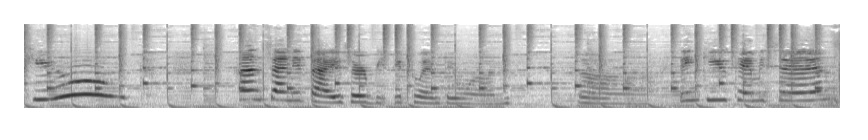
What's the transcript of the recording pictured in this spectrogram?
cute hand sanitizer BT21. Uh, thank you, Chemisense.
